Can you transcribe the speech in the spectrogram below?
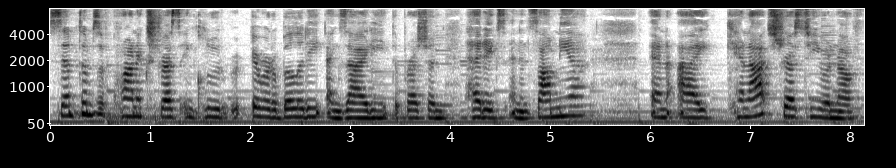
Symptoms of chronic stress include irritability, anxiety, depression, headaches, and insomnia. And I cannot stress to you enough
